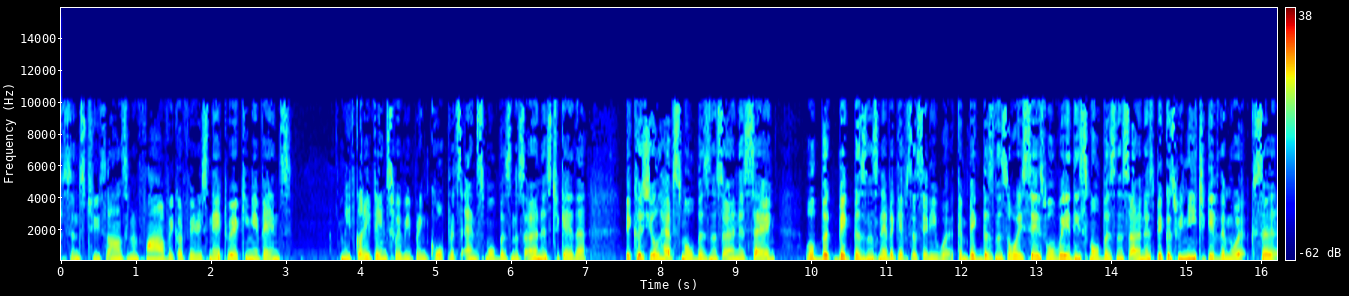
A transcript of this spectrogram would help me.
since 2005. We've got various networking events. We've got events where we bring corporates and small business owners together because you'll have small business owners saying, well, big business never gives us any work. And big business always says, well, we're these small business owners because we need to give them work. So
